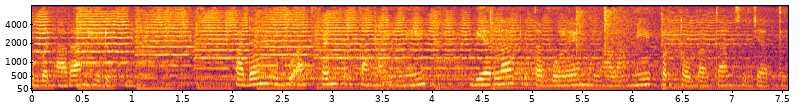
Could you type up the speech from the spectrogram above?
kebenaran hidupnya. Pada minggu Advent pertama ini, biarlah kita boleh mengalami pertobatan sejati.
